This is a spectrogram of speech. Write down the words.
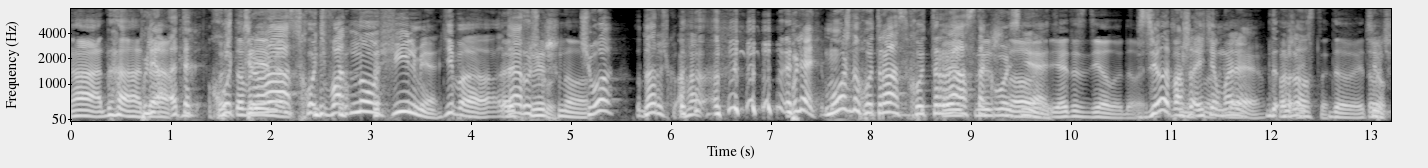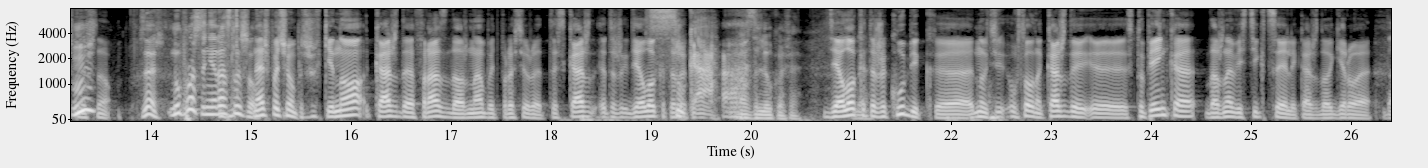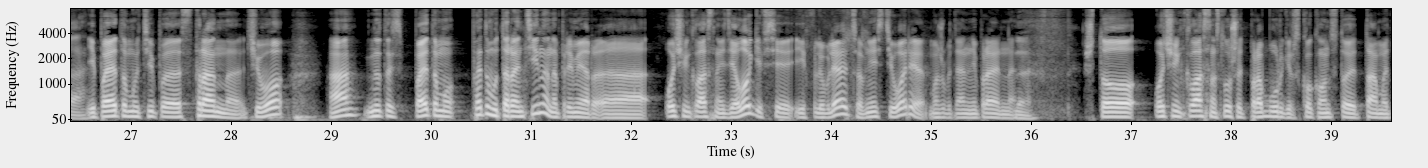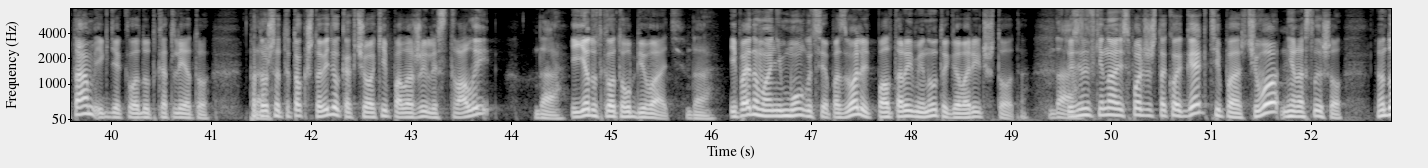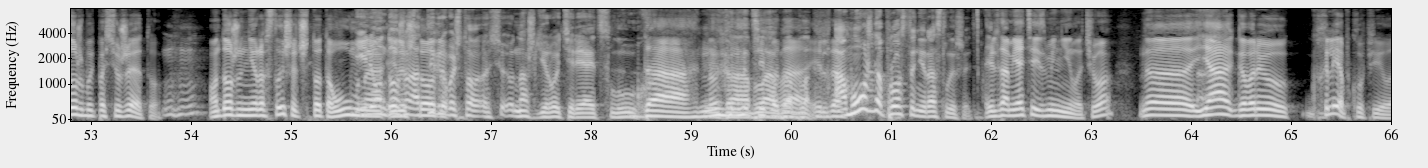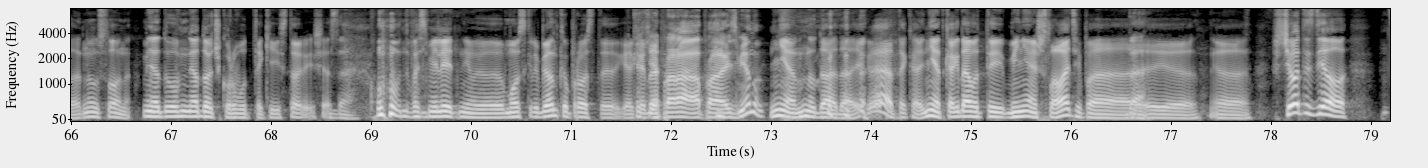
А, да, Бля, да. это хоть что время- раз, хоть в одном фильме. Типа, дай ручку. смешно. Чего? Дай ручку. Ага. Блять, можно хоть раз, хоть раз такое снять? Я это сделаю, давай. Сделай, пожалуйста, я тебя умоляю. да. Пожалуйста. Да, это очень М? смешно. Знаешь, ну просто не расслышал. Знаешь почему? Потому что в кино каждая фраза должна быть про сюжет. То есть каждый, это же диалог, это же Сука! Разлил кофе. диалог, Да. это же кубик. э, ну условно, каждая э, ступенька должна вести к цели каждого героя. Да. И поэтому типа странно, чего? А? Ну, то есть, поэтому, поэтому Тарантино, например, э, очень классные диалоги, все их влюбляются. У меня есть теория, может быть, она неправильная, Да. что очень классно слушать про бургер, сколько он стоит там и там, и где кладут котлету. Потому Да. что ты только что видел, как чуваки положили стволы Да, и едут кого-то убивать. да, И поэтому они могут себе позволить полторы минуты говорить что-то. да. То есть, если в кино используешь такой гэг, типа, чего не расслышал, он должен быть по сюжету. Он должен не расслышать что-то умное. Или он должен что-то. отыгрывать, что наш герой теряет слух. Да, ну, Да, ну, типа, бла, бла, да. бла. Или, А там, можно просто не расслышать? или там, я тебя изменила, чего? Э, Я говорю, хлеб купила, ну, условно. Меня, у меня дочку рвут такие истории сейчас. Да. Восьмилетний э, мозг ребенка просто... э, Как когда- я про, про измену? Не, ну да, да. Я говорю, «А, такая. Нет, когда вот ты меняешь слова, типа, Да. э, э, чего ты сделал?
